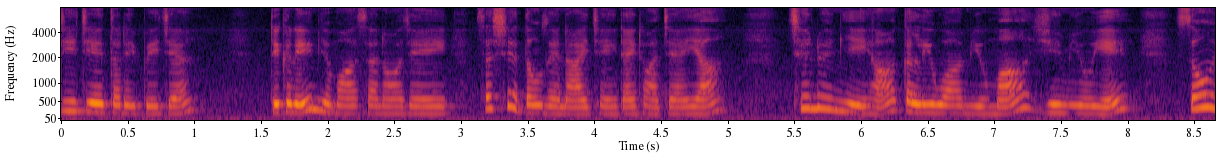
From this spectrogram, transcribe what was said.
ကြီးခြင်းတတိပေးချက်ဒီကနေ့မြန်မာစံတော်ချိန်18:30နာရီချိန်တိုင်းထွာချက်အရချင်းတွင်မြေဟာကလေးဝါမြို့မှာရင်မြို့ရဲ့စုံး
